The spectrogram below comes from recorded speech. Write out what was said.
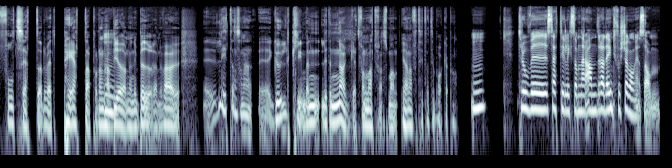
fortsätter du vet, peta på den här Mm. björnen i buren. Det var eh, lite en sån här eh, guldklimp, en liten nugget från matchen som man gärna får titta tillbaka på. Mm. Tror vi, sett till liksom när andra, det är inte första gången som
